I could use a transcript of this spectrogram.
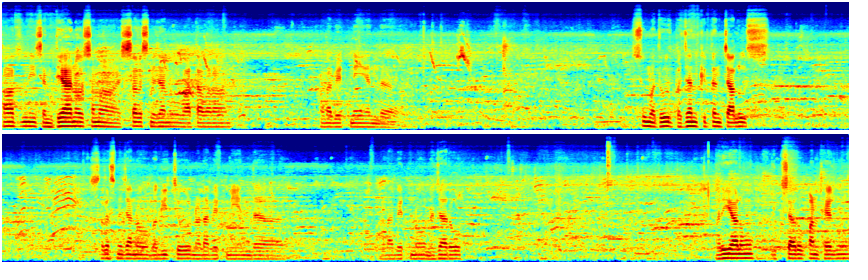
સાંજની સંધ્યાનો સમય, સરસ મજાનું વાતાવરણ નાડાબેટની અંદર. સુમધુર ભજન કીર્તન ચાલુ. સરસ મજાનો બગીચો નડાબેટની અંદર. નડાબેટનો નજારો. હરિયાળું વૃક્ષારોપણ થયેલું.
